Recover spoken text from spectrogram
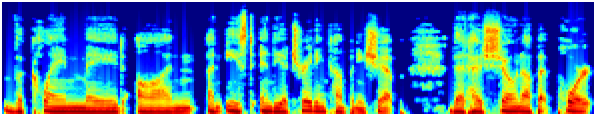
the claim made on an East India Trading Company ship that has shown up at port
